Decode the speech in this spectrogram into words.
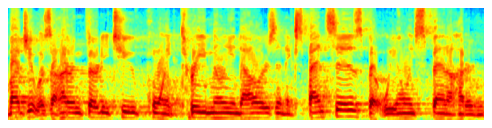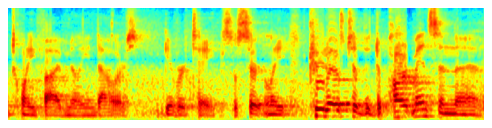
budget was $132.3 million in expenses, but we only spent $125 million, give or take. So certainly kudos to the departments and the,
